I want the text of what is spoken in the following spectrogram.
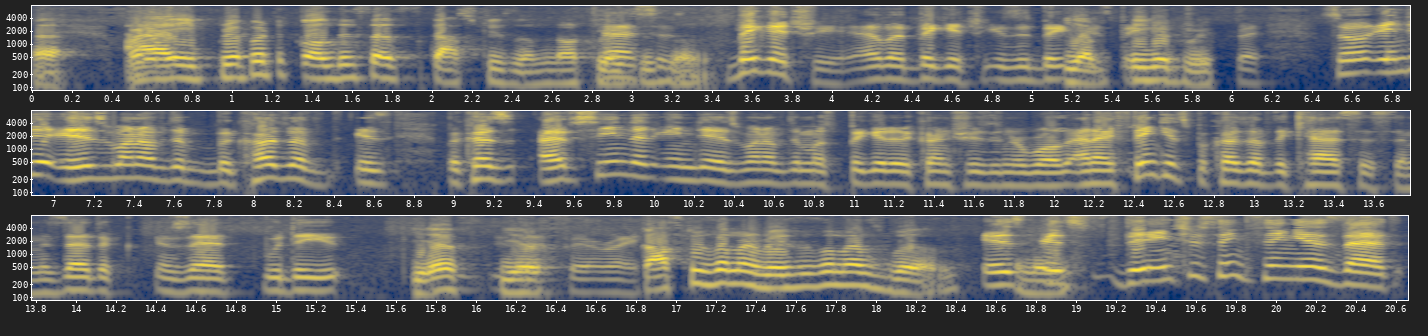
Uh, I prefer to call this as casteism, not racism. Bigotry. Uh, bigotry is it big? Yeah, bigotry. Right. So India is one of the because of is because I've seen that India is one of the most bigoted countries in the world, and I think it's because of the caste system. Is that the, is that would they? Yes, yes. Fair, right. Casteism and racism as well. Is I mean. it's the interesting thing is that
